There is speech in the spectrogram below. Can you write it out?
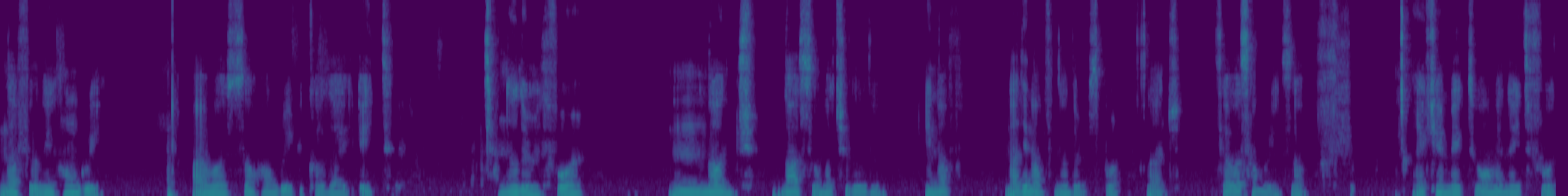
not feeling hungry. I was so hungry because I ate noodles for lunch. Not so much noodle, enough, not enough noodles for lunch. So I was hungry. So I came back to home and ate food,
